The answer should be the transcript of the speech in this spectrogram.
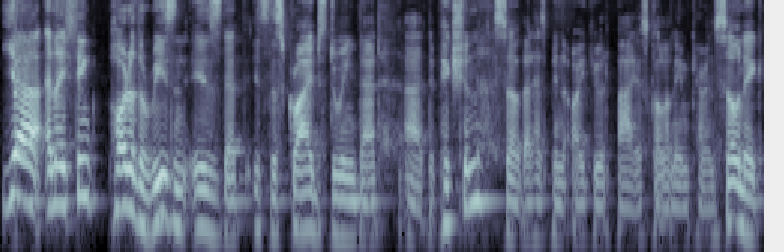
Yeah, and I think part of the reason is that it's the scribes doing that uh, depiction. So that has been argued by a scholar named Karen Sonik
